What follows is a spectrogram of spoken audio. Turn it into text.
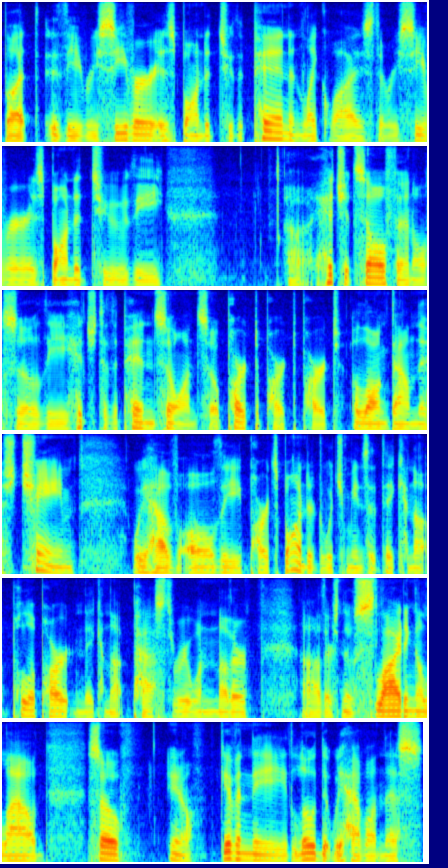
but the receiver is bonded to the pin, and likewise the receiver is bonded to the uh, hitch itself and also the hitch to the pin, so on. So part to part to part along down this chain, we have all the parts bonded, which means that they cannot pull apart and they cannot pass through one another. Uh, there's no sliding allowed. So, you know, given the load that we have on this,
